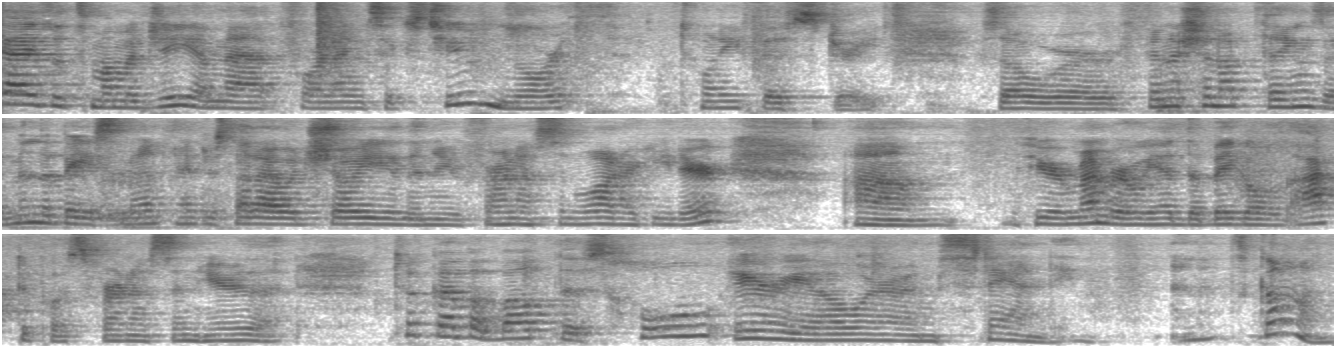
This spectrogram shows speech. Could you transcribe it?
guys, it's Mama G. I'm at 4962 North 25th Street. So we're finishing up things. I'm in the basement. I just thought I would show you the new furnace and water heater. Um, if you remember, we had the big old octopus furnace in here that took up about this whole area where I'm standing. And it's gone.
